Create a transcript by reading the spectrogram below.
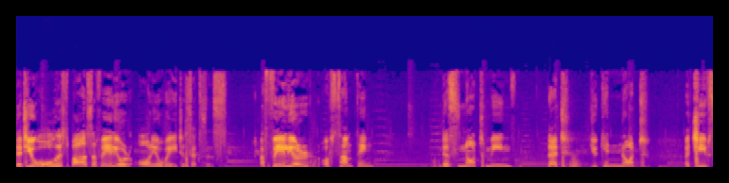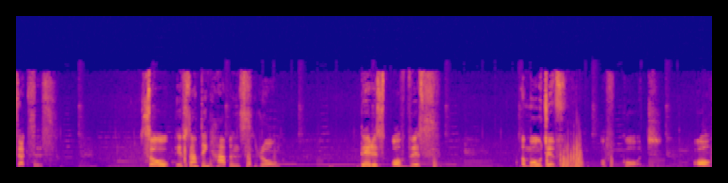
that you always pass a failure on your way to success. A failure of something does not mean that you cannot achieve success. So, if something happens wrong, there is obvious a motive of God, of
